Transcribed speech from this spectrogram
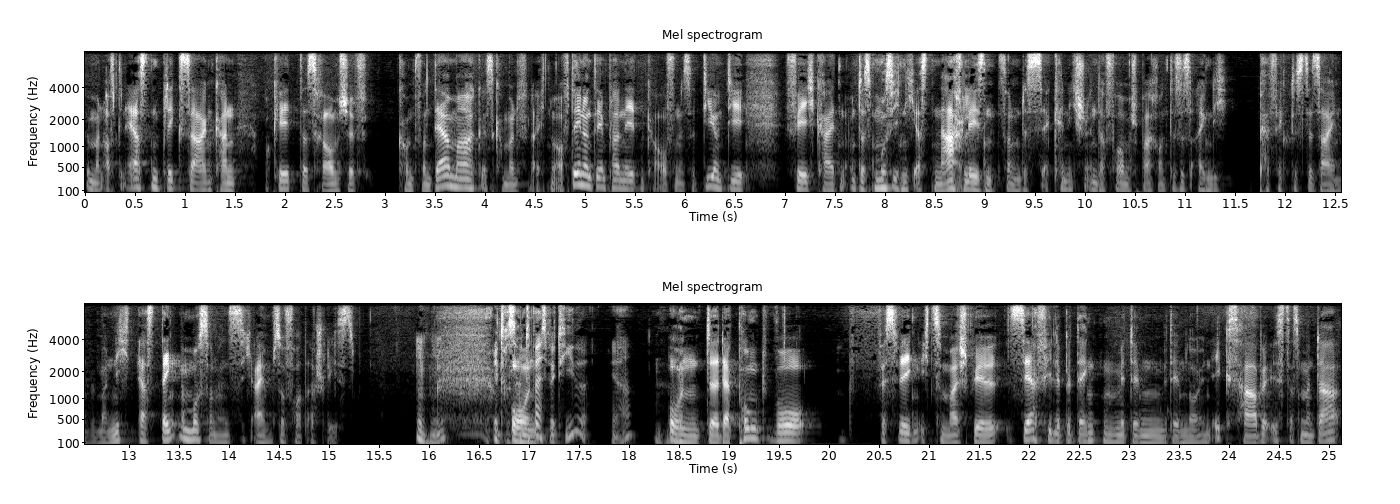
wenn man auf den ersten Blick sagen kann, okay, das Raumschiff kommt von der Marke, es kann man vielleicht nur auf den und den Planeten kaufen, es hat die und die Fähigkeiten und das muss ich nicht erst nachlesen, sondern das erkenne ich schon in der Formsprache und das ist eigentlich perfektes Design, wenn man nicht erst denken muss, sondern es sich einem sofort erschließt. Mhm. Interessante und, Perspektive, ja. Mhm. Und äh, der Punkt, wo weswegen ich zum Beispiel sehr viele Bedenken mit dem, mit dem neuen X habe, ist, dass man da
